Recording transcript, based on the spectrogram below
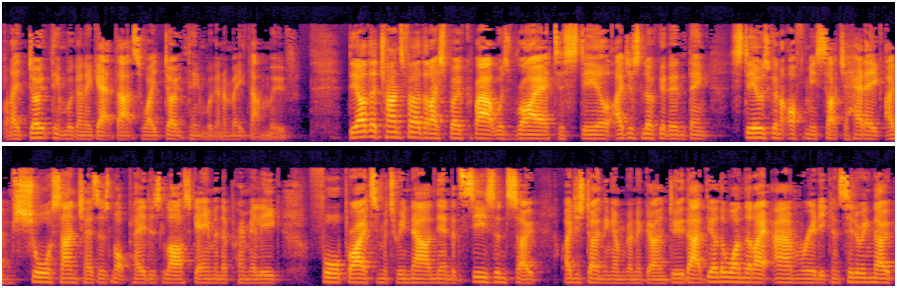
but I don't think we're going to get that so I don't think we're going to make that move. The other transfer that I spoke about was Raya to Steele. I just look at it and think Steele's going to offer me such a headache. I'm sure Sanchez has not played his last game in the Premier League for Brighton between now and the end of the season, so I just don't think I'm going to go and do that. The other one that I am really considering though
